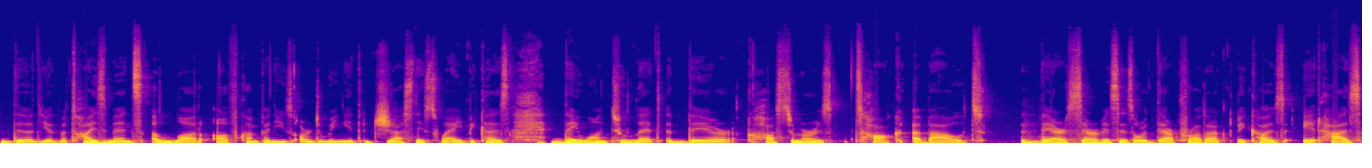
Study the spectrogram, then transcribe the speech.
the the advertisements. A lot of companies are doing it just this way because they want to let their customers talk about their services or their product because it has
